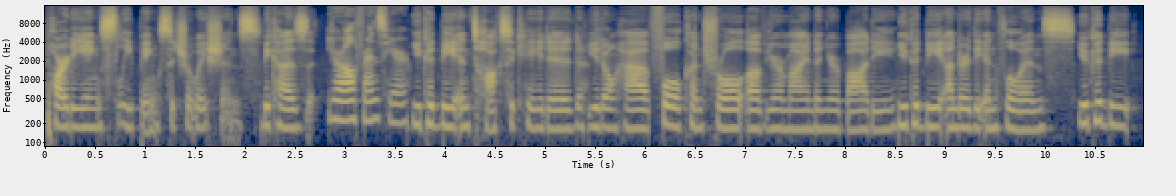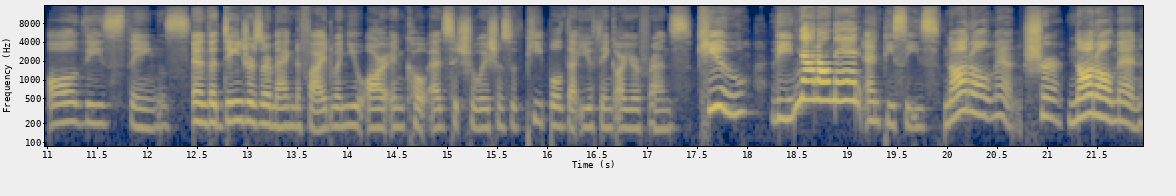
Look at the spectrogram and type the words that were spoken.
partying, sleeping situations because you're all friends here. You could be intoxicated. You don't have full control of your mind and your body. You could be under the influence. You could be all these things. And the dangers are magnified when you are in co ed situations with people that you think are your friends. Cue the not all men NPCs. Not all men. Sure, not all men.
